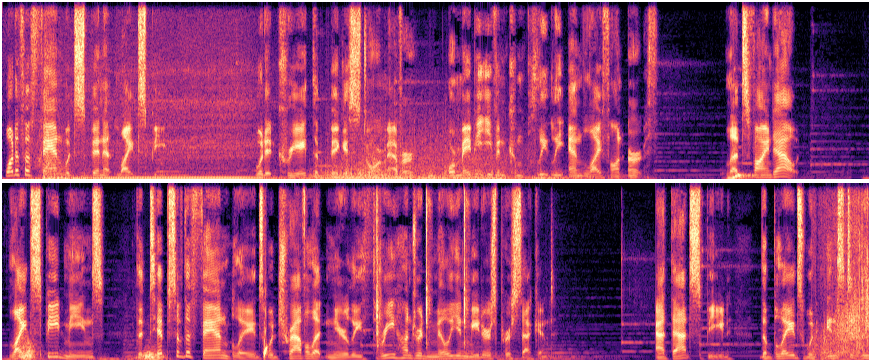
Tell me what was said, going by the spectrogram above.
What if a fan would spin at light speed? Would it create the biggest storm ever, or maybe even completely end life on Earth? Let's find out. Light speed means the tips of the fan blades would travel at nearly 300 million meters per second. At that speed, the blades would instantly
